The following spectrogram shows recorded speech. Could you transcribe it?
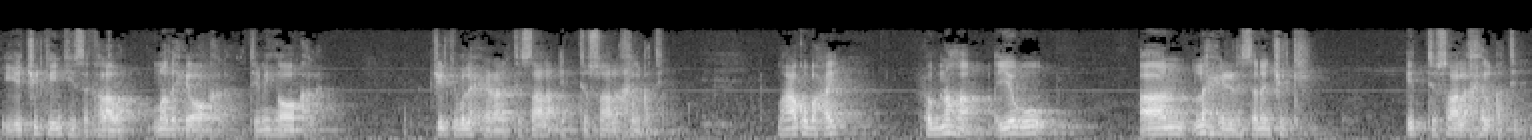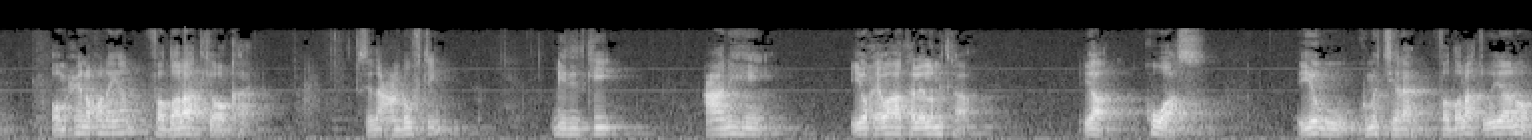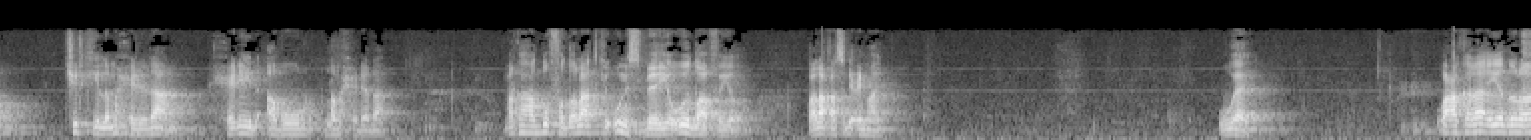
iyo jidhka intiisa kaleba madaxii oo kale timihii oo kale. Jidhkiiba la xidhiidhaan itisaala itisaala khilqatin maxaa ku baxay? Xubnaha iyagu aan la xidhiidhsanan jidhkii itisaala khilqatin oo maxay noqonayaan fadalaadkii oo kale. Sida candhuuftii dhididkii caanihii iyo waxyaabaha kale la midkaa. Ya kuwaas iyagu kuma jiraan. Fadalaad weeyaanoo jidhkii lama xidhiidhaan xidhiidh abuur lama xidhiidhaan. Marka hadduu fadalaadkii u nisbeeyo u idaafeeyo dalaaqaas dhici maayo waay waxaa kale iyaduna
